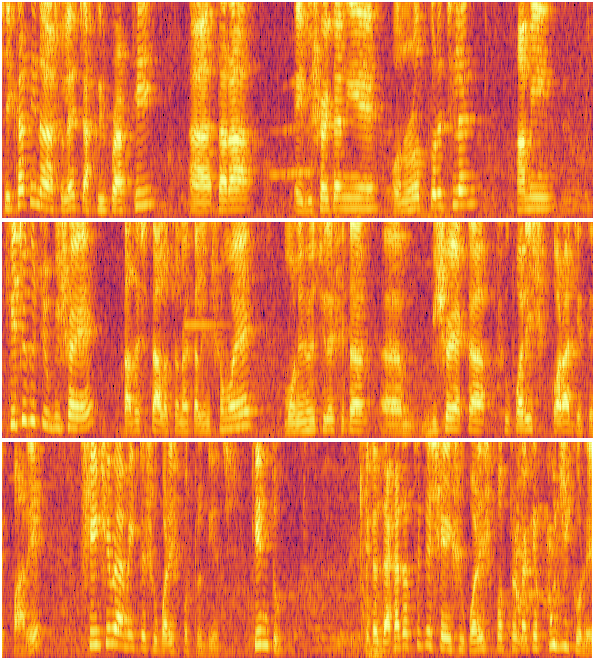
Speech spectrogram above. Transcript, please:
শিক্ষার্থী না আসলে চাকরি প্রার্থী তারা এই বিষয়টা নিয়ে অনুরোধ করেছিলেন। আমি কিছু কিছু বিষয়ে তাদের সাথে আলোচনাকালীন সময়ে মনে হয়েছিল সেটার বিষয়ে একটা সুপারিশ করা যেতে পারে। সেই হিসেবে আমি একটা সুপারিশপত্র দিয়েছি। কিন্তু এটা দেখা যাচ্ছে যে সেই সুপারিশপত্রটাকে পুঁজি করে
